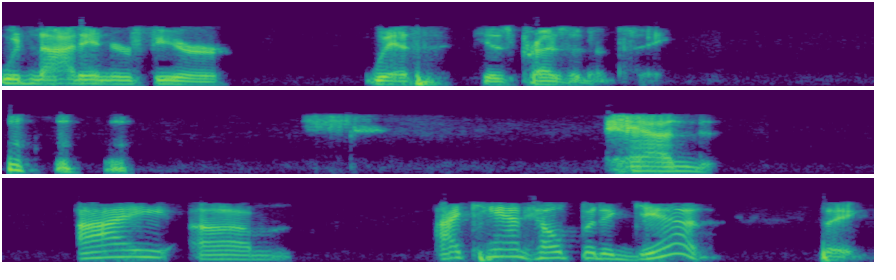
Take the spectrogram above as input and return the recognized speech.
would not interfere with his presidency. and I um, I can't help but again think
